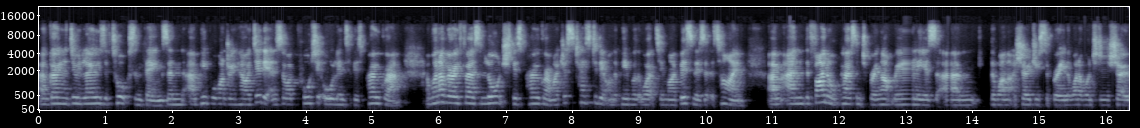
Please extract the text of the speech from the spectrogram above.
I'm going and doing loads of talks and things, and um, people wondering how I did it. And so I brought it all into this program. And when I very first launched this program, I just tested it on the people that worked in my business at the time. Um, and the final person to bring up really is um, the one that I showed you, Sabrina, the one I wanted to show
